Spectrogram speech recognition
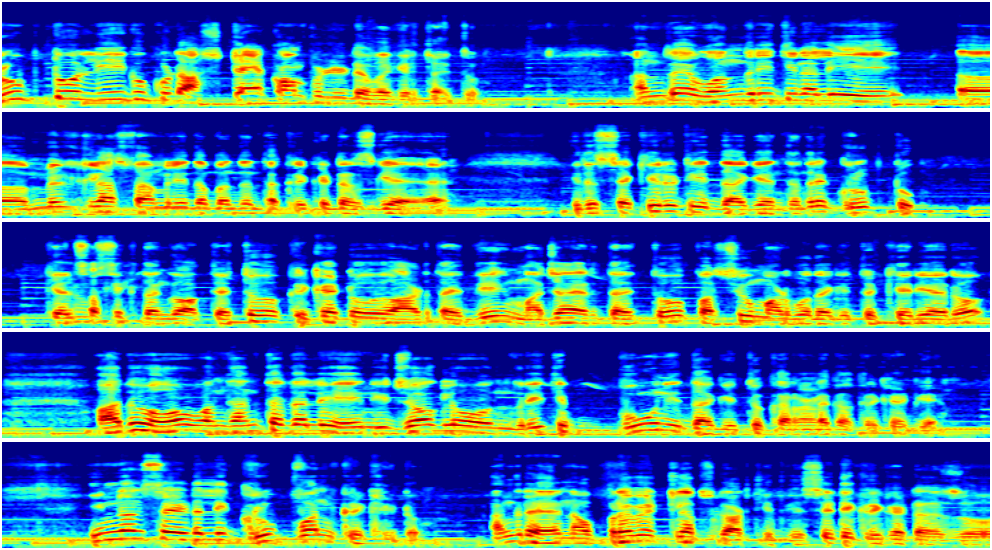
ಗ್ರೂಪ್ ಟೂ ಲೀಗು ಕೂಡ ಅಷ್ಟೇ ಕಾಂಪಿಟೇಟಿವ್ ಆಗಿರ್ತಾ ಇತ್ತು. ಅಂದ್ರೆ ಒಂದ್ ರೀತಿನಲ್ಲಿ ಮಿಡ್ಲ್ ಕ್ಲಾಸ್ ಫ್ಯಾಮಿಲಿಯಿಂದ ಬಂದಂತ ಕ್ರಿಕೆಟರ್ಸ್ಗೆ ಇದು ಸೆಕ್ಯೂರಿಟಿ ಇದ್ದಾಗೆ ಅಂತಂದ್ರೆ ಗ್ರೂಪ್ ಟು ಕೆಲಸ ಸಿಕ್ದಂಗೂ ಆಗ್ತಾ ಇತ್ತು. ಕ್ರಿಕೆಟ್ ಆಡ್ತಾ ಇದ್ವಿ ಮಜಾ ಇರ್ತಾ ಇತ್ತು ಪರ್ಸ್ಯೂ ಮಾಡ್ಬೋದಾಗಿತ್ತು ಕೆರಿಯರು ಅದು ಒಂದು ಹಂತದಲ್ಲಿ ನಿಜವಾಗ್ಲೂ ಒಂದು ರೀತಿ ಬೂನ್ ಇದ್ದಾಗಿತ್ತು ಕರ್ನಾಟಕ ಕ್ರಿಕೆಟ್ಗೆ. ಇನ್ನೊಂದು ಸೈಡಲ್ಲಿ ಗ್ರೂಪ್ ಒನ್ ಕ್ರಿಕೆಟ್ ಅಂದ್ರೆ ನಾವು ಪ್ರೈವೇಟ್ ಕ್ಲಬ್ಸ್ ಆಡ್ತಿದ್ವಿ. City cricketers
